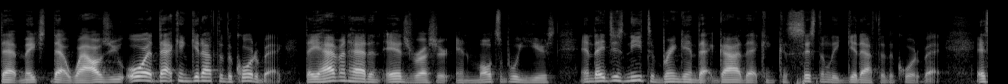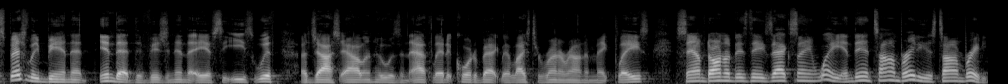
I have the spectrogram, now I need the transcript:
that makes that wows you or that can get after the quarterback. They haven't had an edge rusher in multiple years and they just need to bring in that guy that can consistently get after the quarterback. Especially being that in that division in the AFC East with a Josh Allen who is an athletic quarterback that likes to run around and make plays. Sam Darnold is the exact same way and then Tom Brady is Tom Brady.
